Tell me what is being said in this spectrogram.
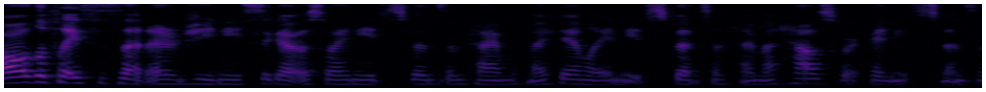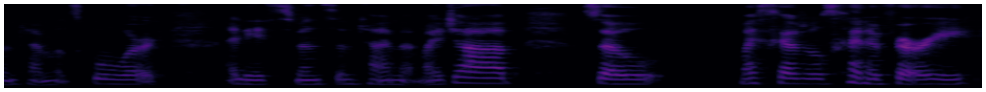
all the places that energy needs to go. So I need to spend some time with my family. I need to spend some time on housework. I need to spend some time on schoolwork. I need to spend some time at my job. So my schedule is kind of very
